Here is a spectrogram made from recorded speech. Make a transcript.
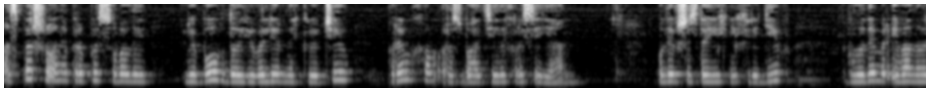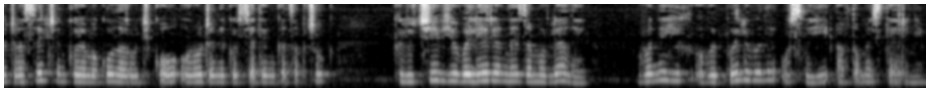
а спершу вони приписували любов до ювелірних ключів примхам розбагатілих росіян. Улившись до їхніх рядів, Володимир Іванович Васильченко і Микола Рудько, уроджений Костянтин Кацапчук, ключів ювелірів не замовляли, вони їх випилювали у своїй автомайстерні.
